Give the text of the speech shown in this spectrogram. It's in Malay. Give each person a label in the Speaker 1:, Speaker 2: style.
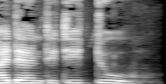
Speaker 1: Identity 2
